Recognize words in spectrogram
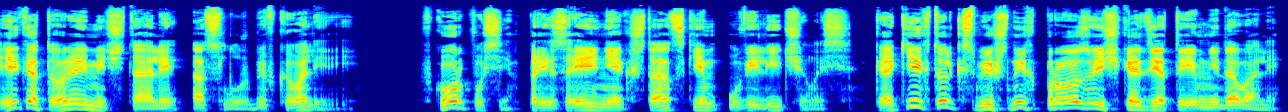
и которые мечтали о службе в кавалерии. В корпусе презрение к штатским увеличилось. Каких только смешных прозвищ кадеты им не давали.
